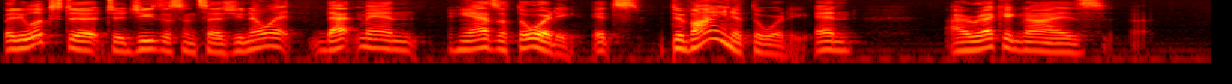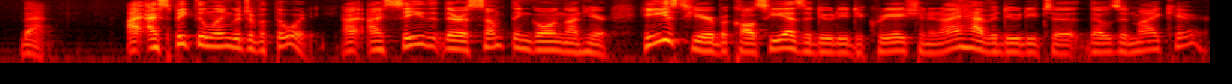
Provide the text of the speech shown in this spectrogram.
But he looks to, to Jesus and says, You know what? That man, he has authority. It's divine authority. And I recognize that. I, speak the language of authority. I, I see that there is something going on here. He's here because he has a duty to creation, and I have a duty to those in my care.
